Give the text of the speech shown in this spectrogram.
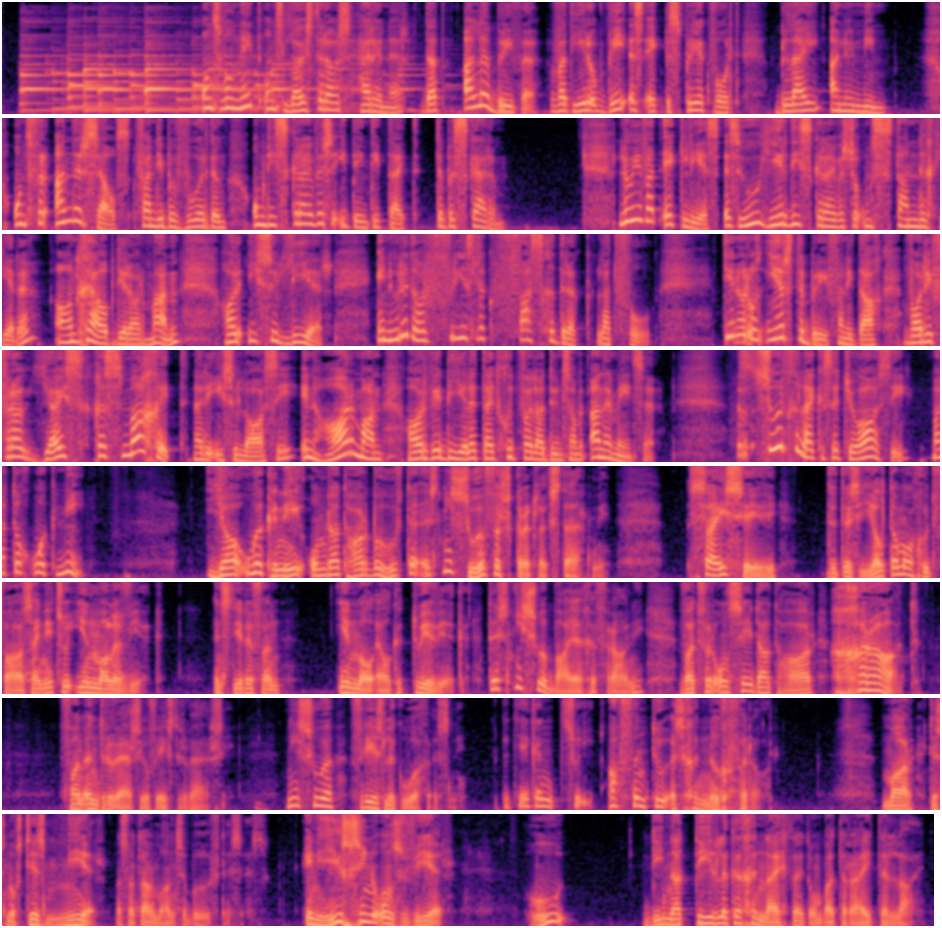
Ons wil net ons luisteraars herinner dat alle briewe wat hier op Wie is ek bespreek word, bly anoniem. Ons verander selfs van die bewoording om die skrywer se identiteit te beskerm. Louis wat ek lees is hoe hierdie skrywer se omstandighede, aangehelp deur haar man, haar isoleer en hoe dit haar vreeslik vasgedruk laat voel. Teenoor ons eerste brief van die dag waar die vrou juis gesmag het na die isolasie en haar man haar weer die hele tyd goed wou laat doen saam met ander mense. 'n Soortgelyke situasie, maar tog ook nie. Ja, ook nie omdat haar behoefte is nie so verskriklik sterk nie sy sê dit is heeltemal goed vir haar sy net so eenmal 'n week in steede van eenmal elke 2 weke. Dis nie so baie gevra nie wat vir ons sê dat haar graad van introversie of ekstroversie nie so vreeslik hoog is nie. Dit beteken so af en toe is genoeg vir haar. Maar dit is nog steeds meer as wat haar man se behoeftes is. En hier sien ons weer hoe die natuurlike geneigtheid om batterye te laai.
